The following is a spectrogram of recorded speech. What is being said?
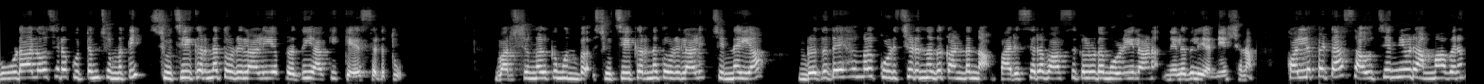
ഗൂഢാലോചന കുറ്റം ചുമത്തി ശുചീകരണ തൊഴിലാളിയെ പ്രതിയാക്കി കേസെടുത്തു. വർഷങ്ങൾക്ക് മുൻപ് ശുചീകരണ തൊഴിലാളി ചിന്നയ്യ മൃതദേഹങ്ങൾ കുഴിച്ചിടുന്നത് കണ്ടെന്ന പരിസരവാസികളുടെ മൊഴിയിലാണ് നിലവിലെ അന്വേഷണം. കൊല്ലപ്പെട്ട സൗജന്യയുടെ അമ്മാവനും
